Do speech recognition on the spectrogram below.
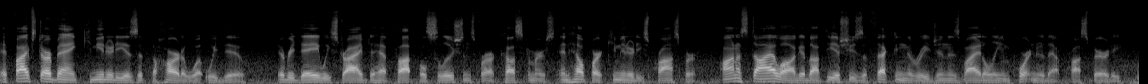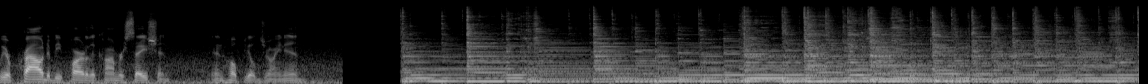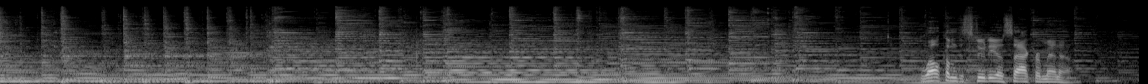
At Five Star Bank, community is at the heart of what we do. Every day we strive to have thoughtful solutions for our customers and help our communities prosper. Honest dialogue about the issues affecting the region is vitally important to that prosperity. We are proud to be part of the conversation and hope you'll join in. Welcome to Studio Sacramento.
